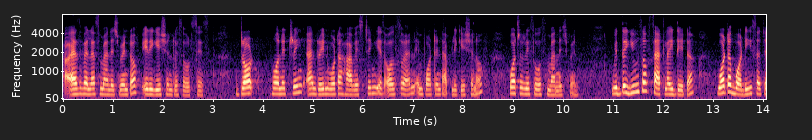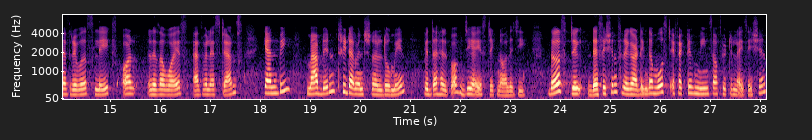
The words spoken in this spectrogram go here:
uh, as well as management of irrigation resources. Drought monitoring and rainwater harvesting is also an important application of water resource management. With the use of satellite data, water bodies such as rivers, lakes or reservoirs as well as dams can be mapped in three dimensional domain with the help of GIS technology. Thus, de decisions regarding the most effective means of utilization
